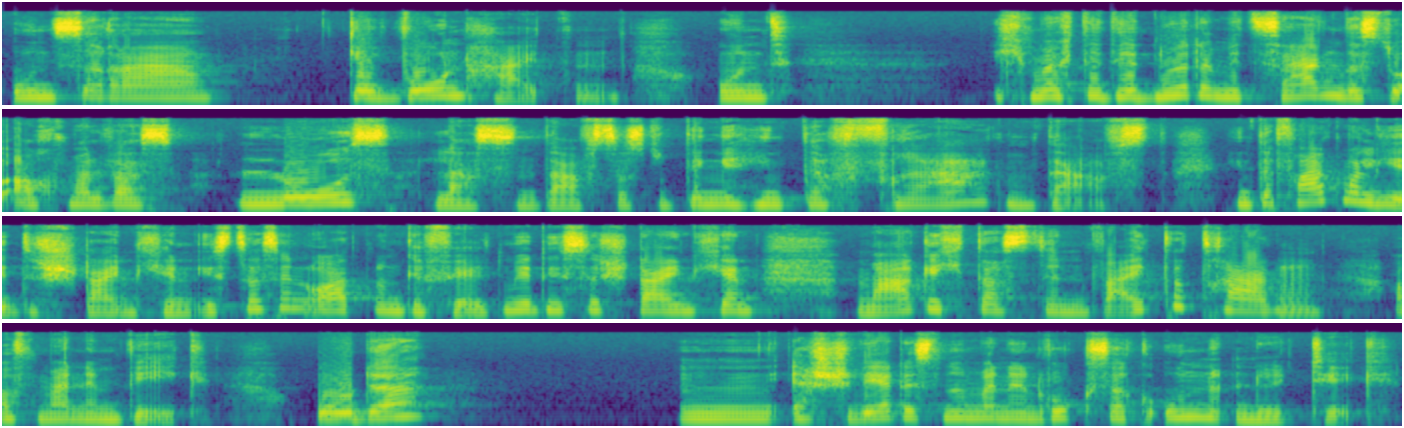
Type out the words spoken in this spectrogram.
unserer Gewohnheiten. Und ich möchte dir nur damit sagen, dass du auch mal was loslassen darfst, dass du Dinge hinterfragen darfst. Hinterfrag mal jedes Steinchen. Ist das in Ordnung? Gefällt mir dieses Steinchen? Mag ich das denn weitertragen auf meinem Weg? Oder Mm, erschwert es nur meinen Rucksack unnötig.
